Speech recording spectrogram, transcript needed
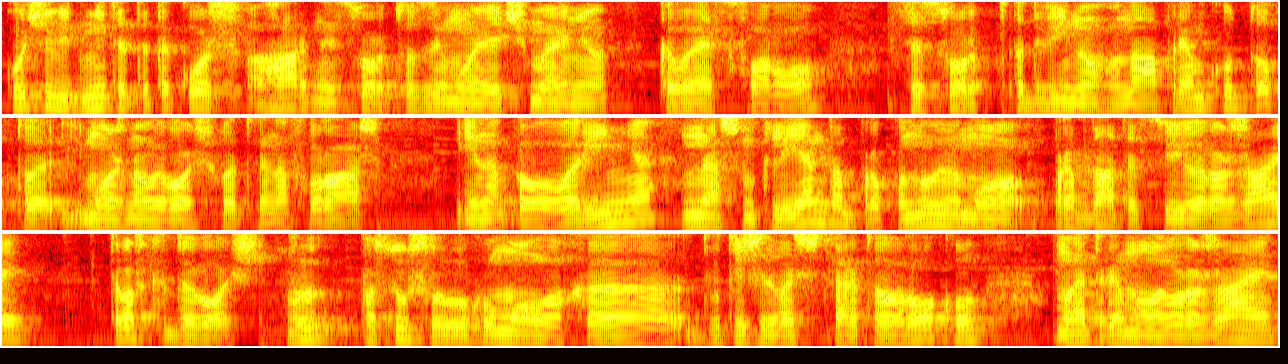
Хочу відмітити також гарний сорт озимого ячменю КВС Фаро. Це сорт подвійного напрямку, тобто можна вирощувати на фураж і на пивоваріння. Нашим клієнтам пропонуємо продати свій урожай трошки дорожче. В посушливих умовах е, 2024 року ми отримали урожай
